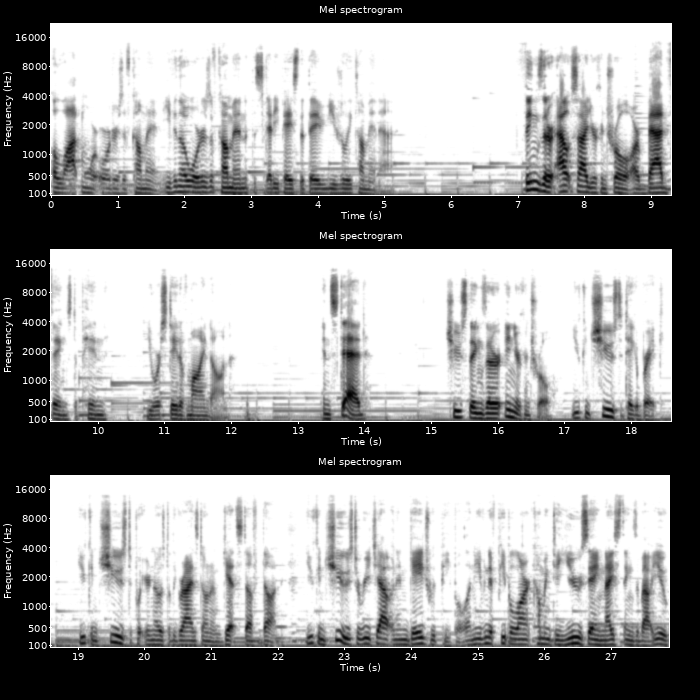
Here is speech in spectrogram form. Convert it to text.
a lot more orders have come in, even though orders have come in at the steady pace that they usually come in at. Things that are outside your control are bad things to pin your state of mind on. Instead, choose things that are in your control. You can choose to take a break. You can choose to put your nose to the grindstone and get stuff done. You can choose to reach out and engage with people. And even if people aren't coming to you saying nice things about you,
